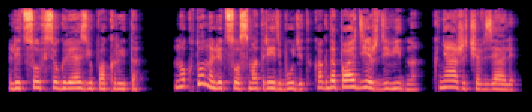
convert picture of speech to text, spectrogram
Лицо все грязью покрыто. Но кто на лицо смотреть будет, когда по одежде видно, княжича взяли?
